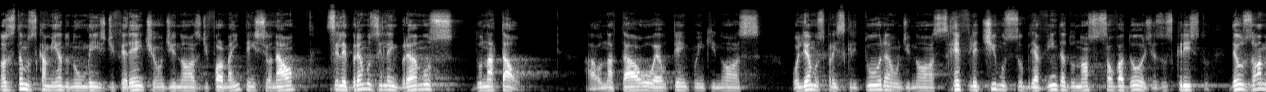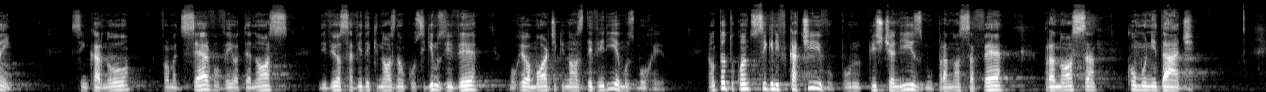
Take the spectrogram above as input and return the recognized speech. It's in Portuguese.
Nós estamos caminhando num mês diferente, onde nós, de forma intencional, celebramos e lembramos do Natal. Ah, o Natal é o tempo em que nós olhamos para a Escritura, onde nós refletimos sobre a vinda do nosso Salvador, Jesus Cristo, Deus homem, se encarnou em forma de servo, veio até nós, viveu essa vida que nós não conseguimos viver, morreu a morte que nós deveríamos morrer. É um tanto quanto significativo para o cristianismo, para a nossa fé, para a nossa comunidade.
